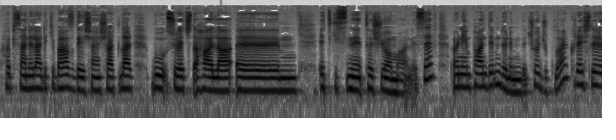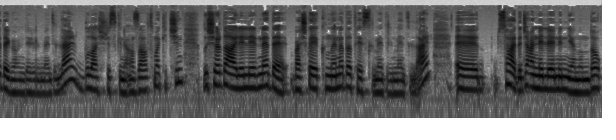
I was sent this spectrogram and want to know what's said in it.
hapishanelerdeki bazı değişen şartlar bu süreçte hala e, etkisini taşıyor maalesef. Örneğin pandemi döneminde çocuklar kreşlere de gönderilmediler. Bulaş riskini azaltmak için dışarıda ailelerine de başka yakınlarına da teslim edilmediler. E, sadece annelerinin yanında o,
